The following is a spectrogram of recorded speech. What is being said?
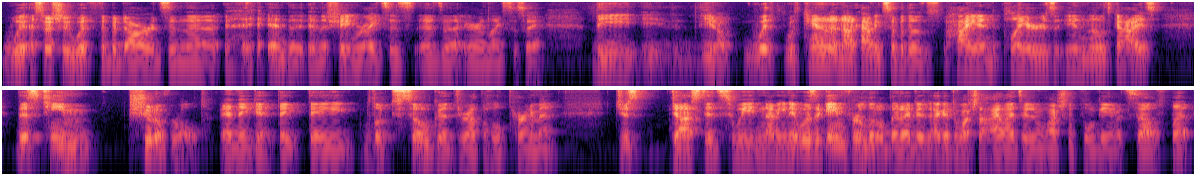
with, especially with the bedards and the and the and the shane wrights as as uh, aaron likes to say the you know with with canada not having some of those high end players in those guys this team should have rolled and they did. They they looked so good throughout the whole tournament. Just dusted Sweden. I mean, it was a game for a little bit. I did. I got to watch the highlights. I didn't watch the full game itself, but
